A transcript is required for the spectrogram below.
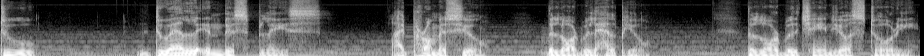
to dwell in this place, I promise you, the Lord will help you. The Lord will change your story.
